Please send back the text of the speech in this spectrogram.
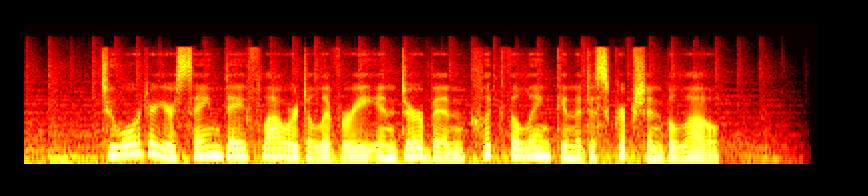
To order your same-day flower delivery in Durban click the link in the description below.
